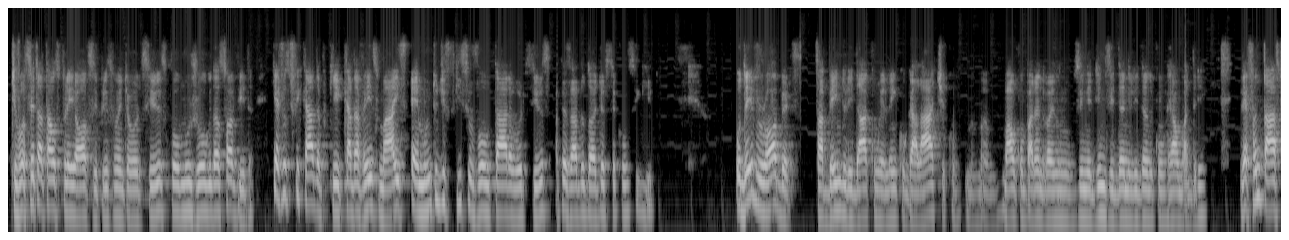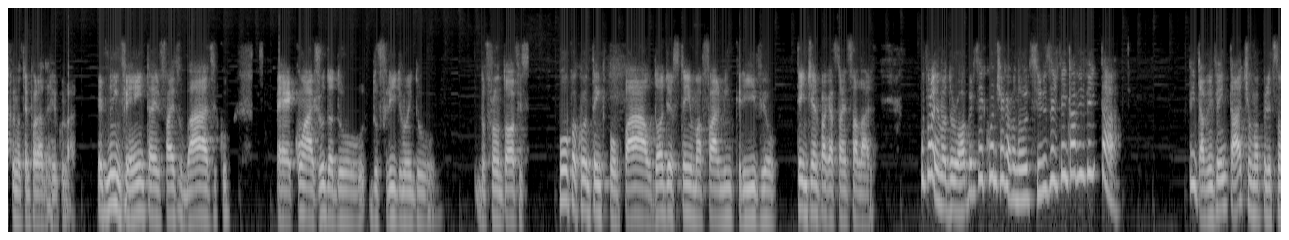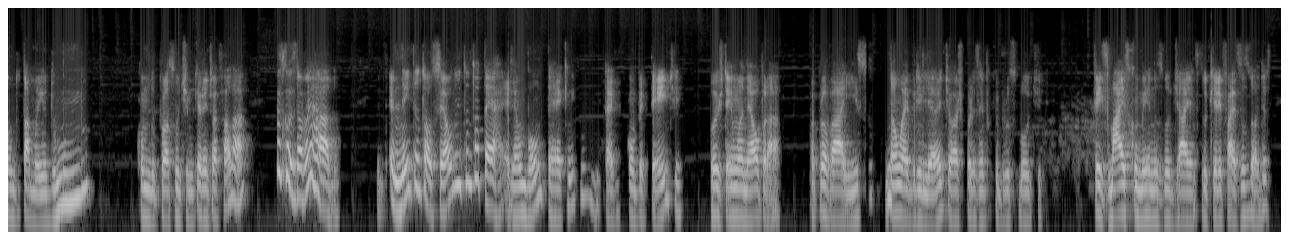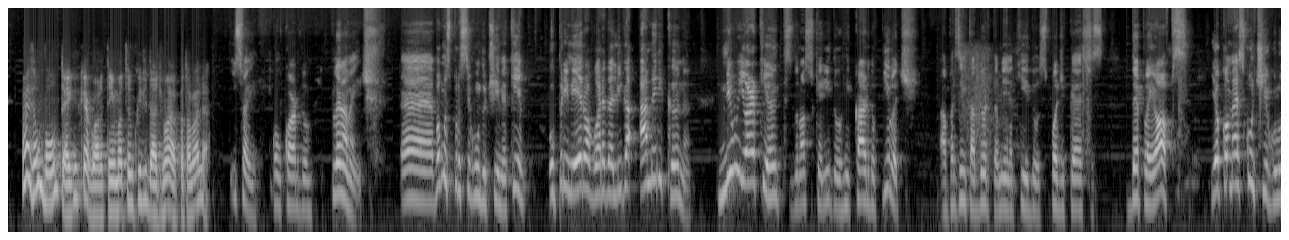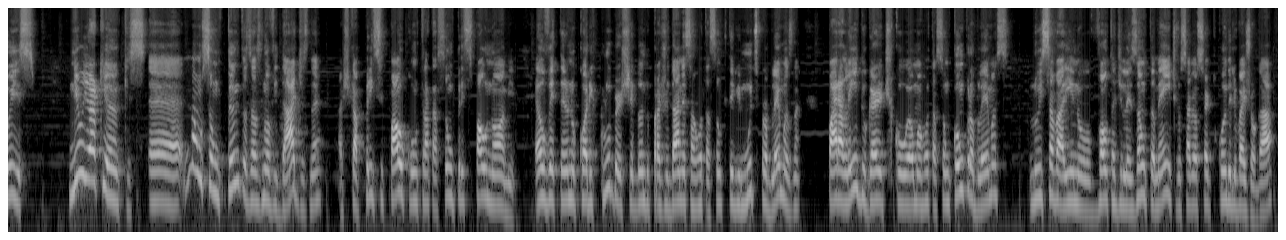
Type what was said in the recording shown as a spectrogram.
De você tratar os playoffs e principalmente a World Series como o jogo da sua vida. Que é justificada, porque cada vez mais é muito difícil voltar a World Series, apesar do Dodgers ter conseguido. O Dave Roberts, sabendo lidar com o um elenco galáctico, mal comparando vai um Zinedine Zidane lidando com o Real Madrid, ele é fantástico na temporada regular. Ele não inventa, ele faz o básico, é, com a ajuda do, do Friedman e do, do front office, poupa quando tem que poupar. O Dodgers tem uma farm incrível, tem dinheiro para gastar em salário. O problema do Roberts é que quando chegava no World Series ele tentava inventar. Tentava inventar, tinha uma pressão do tamanho do mundo, como do próximo time que a gente vai falar, as coisas estavam errado. Nem tanto ao céu, nem tanto à terra. Ele é um bom técnico, um técnico competente. Hoje tem um anel para provar isso. Não é brilhante. Eu acho, por exemplo, que o Bruce Bolt fez mais com menos no Giants do que ele faz nos Dodgers, mas é um bom técnico que agora tem uma tranquilidade maior para trabalhar. Isso aí, concordo plenamente. É, vamos para o segundo time aqui. O primeiro agora é da Liga Americana. New York Yankees, do nosso querido Ricardo Pilat, apresentador também aqui dos podcasts The Playoffs. E eu começo contigo, Luiz. New York Yankees, é, não são tantas as novidades, né? Acho que a principal contratação, o principal nome é o veterano Corey Kluber chegando para ajudar nessa rotação que teve muitos problemas, né? Para além do Garrett Cole, é uma rotação com problemas. Luiz Savarino volta de lesão também, a gente não sabe ao certo quando ele vai jogar.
